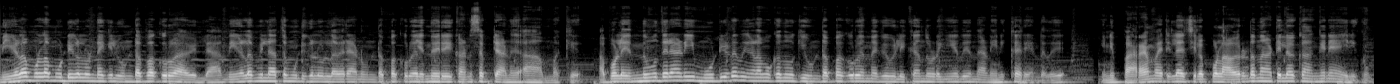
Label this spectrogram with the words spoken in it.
നീളമുള്ള മുടികൾ ഉണ്ടെങ്കിൽ ഉണ്ടപ്പക്രു ആവില്ല നീളമില്ലാത്ത മുടികളുള്ളവരാണ് ഉണ്ടപ്പക്രു എന്നൊരു കൺസെപ്റ്റാണ് ആ അമ്മയ്ക്ക്. അപ്പോൾ എന്നു മുതലാണ് ഈ മുടിയുടെ നീളമൊക്കെ നോക്കി ഉണ്ടപ്പക്രു എന്നൊക്കെ വിളിക്കാൻ തുടങ്ങിയത് എന്നാണ് എനിക്കറിയേണ്ടത്. ഇനി പറയാൻ പറ്റില്ല ചിലപ്പോൾ അവരുടെ നാട്ടിലൊക്കെ അങ്ങനെ ആയിരിക്കും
